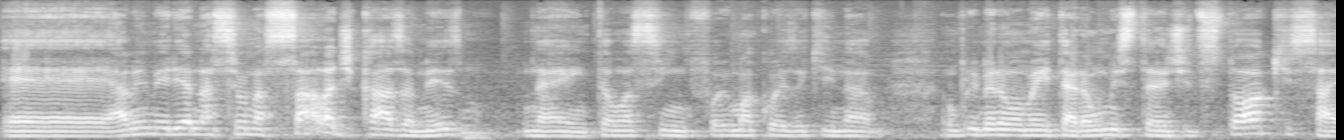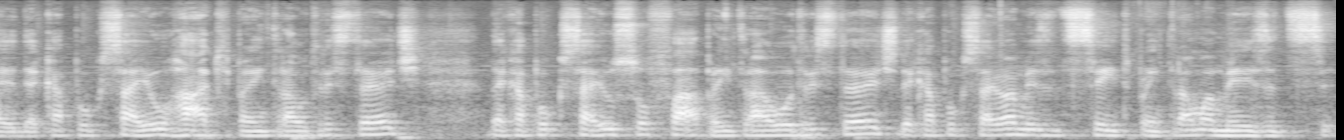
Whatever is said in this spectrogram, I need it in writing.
É, a memeria nasceu na sala de casa mesmo, né? Então, assim, foi uma coisa que na, no primeiro momento era uma estante de estoque, sai, daqui a pouco saiu o rack para entrar outra estante, daqui a pouco saiu o sofá para entrar outra estante, daqui a pouco saiu a mesa de centro para entrar uma mesa de,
